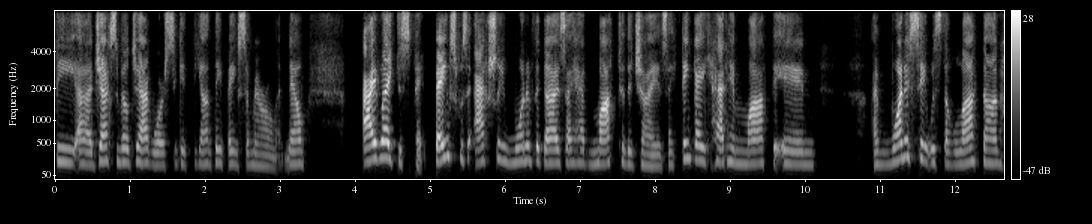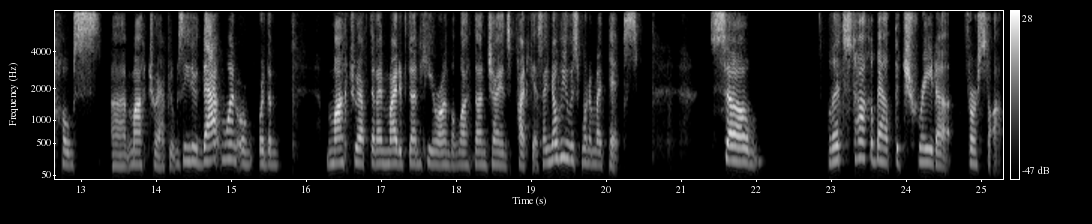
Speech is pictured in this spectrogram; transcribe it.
the uh, Jacksonville Jaguars to get Deonte Banks of Maryland. Now, I like this pick. Banks was actually one of the guys I had mocked to the Giants. I think I had him mocked in, I want to say it was the Locked On Hosts uh, mock draft. It was either that one or, or the mock draft that I might have done here on the Locked On Giants podcast. I know he was one of my picks. So let's talk about the trade up first off.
